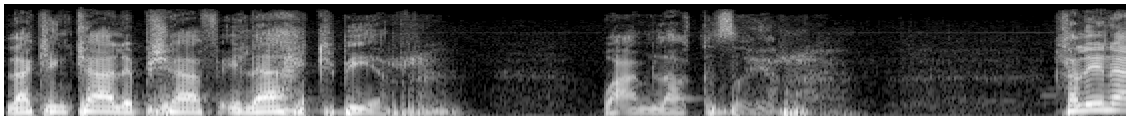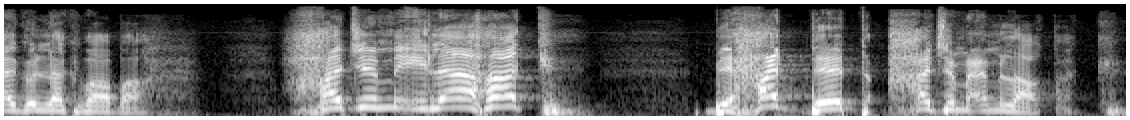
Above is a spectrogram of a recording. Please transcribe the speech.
لكن كالب شاف إله كبير وعملاق صغير. خليني أقول لك بابا حجم إلهك بحدد حجم عملاقك.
